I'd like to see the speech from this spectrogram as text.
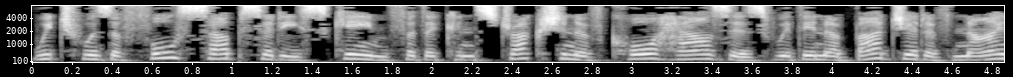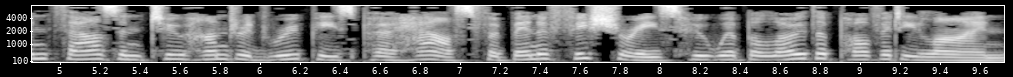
which was a full subsidy scheme for the construction of core houses within a budget of 9,200 rupees per house for beneficiaries who were below the poverty line.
